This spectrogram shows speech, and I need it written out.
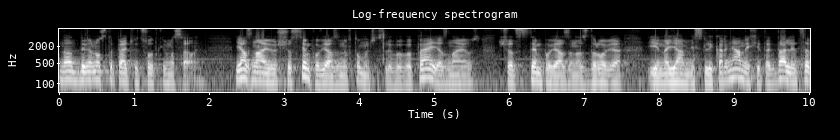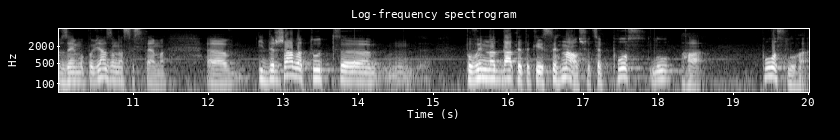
на 95% населення. Я знаю, що з цим пов'язане в тому числі ВВП. Я знаю, що з цим пов'язано здоров'я і наявність лікарняних і так далі. Це взаємопов'язана система. Е, І держава тут е, повинна дати такий сигнал, що це послуга. Послуга.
